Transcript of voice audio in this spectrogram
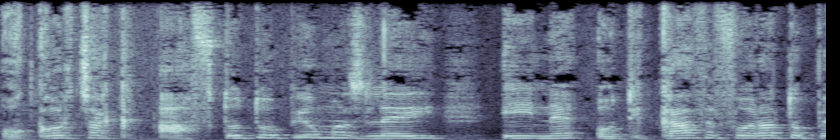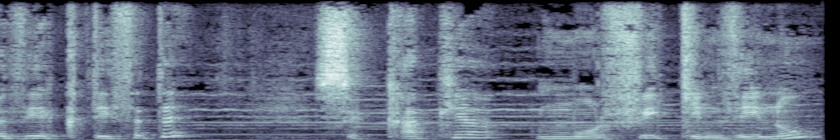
Ο Κόρτσακ αυτό το οποίο μας λέει είναι ότι κάθε φορά το παιδί εκτίθεται σε κάποια μορφή κινδύνου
